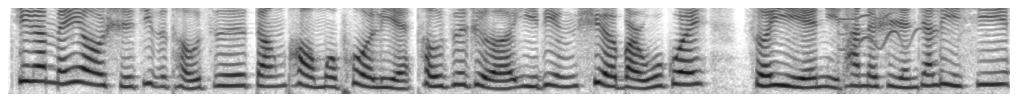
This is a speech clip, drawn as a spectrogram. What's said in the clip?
既然没有实际的投资，当泡沫破裂，投资者一定血本无归。所以你贪的是人家利息，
